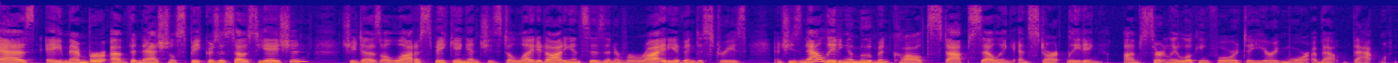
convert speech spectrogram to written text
As a member of the National Speakers Association, she does a lot of speaking and she's delighted audiences in a variety of industries. And she's now leading a movement called Stop Selling and Start Leading. I'm certainly looking forward to hearing more about that one.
